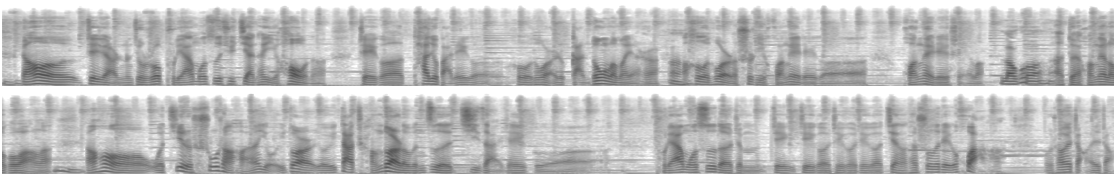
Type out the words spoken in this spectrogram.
嗯然后这点儿呢，就是说普利阿摩斯去见他以后呢，这个他就把这个赫克托尔就感动了嘛，也是嗯把赫克托尔的尸体还给这个还给这个谁了老国王啊？对，还给老国王了。嗯然后我记得书上好像有一段有一大长段的文字记载这个普利阿摩斯的这么这这个这个这个见到他说的这个话啊，我稍微找一找，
